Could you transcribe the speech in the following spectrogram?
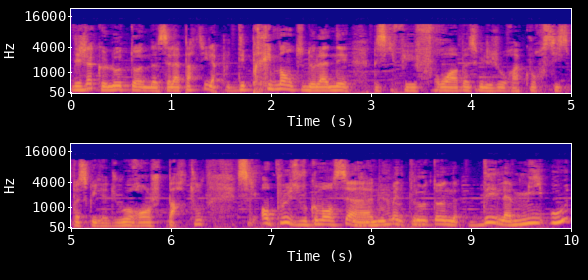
Déjà que l'automne, c'est la partie la plus déprimante de l'année parce qu'il fait froid, parce que les jours raccourcissent, parce qu'il y a du orange partout. Si en plus vous commencez à nous mettre l'automne dès la mi-août,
